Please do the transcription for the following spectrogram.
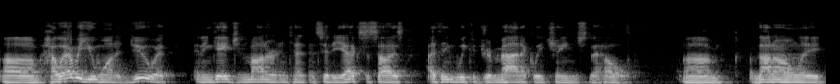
um, however you want to do it, and engage in moderate intensity exercise, I think we could dramatically change the health um, of not only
